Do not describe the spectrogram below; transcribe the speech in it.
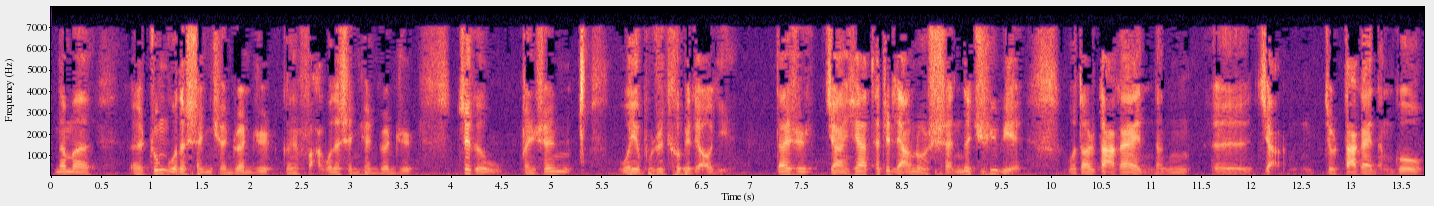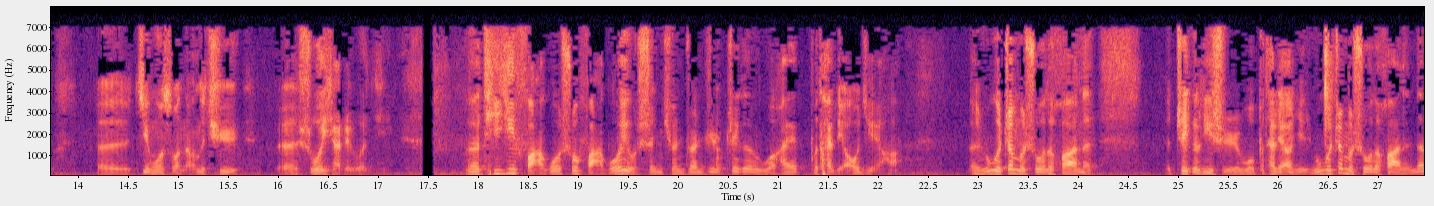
那么，呃，中国的神权专制跟法国的神权专制，这个本身我也不是特别了解，但是讲一下它这两种神的区别，我倒是大概能呃讲，就是大概能够呃尽我所能的去呃说一下这个问题。呃，提起法国，说法国有神权专制，这个我还不太了解哈。呃，如果这么说的话呢？这个历史我不太了解。如果这么说的话呢，那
